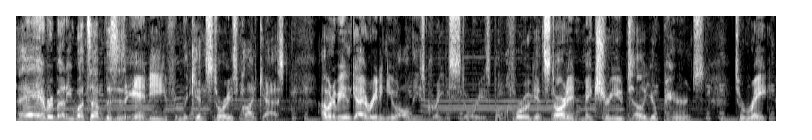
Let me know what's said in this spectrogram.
Hey everybody, what's up? This is Andy from the Kid Stories Podcast. I'm going to be the guy reading you all these great stories. But before we get started, make sure you tell your parents to rate,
